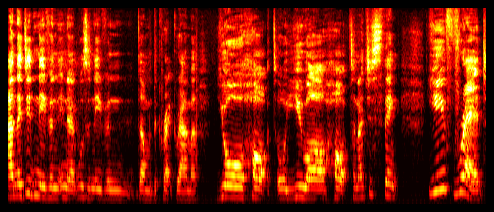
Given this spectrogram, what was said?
and they didn't even you know it wasn't even done with the correct grammar. You're hot or you are hot, and I just think you've read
